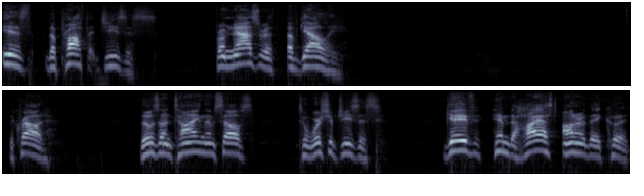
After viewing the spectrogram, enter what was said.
is the prophet Jesus from Nazareth of Galilee. The crowd, those untying themselves to worship Jesus, gave him the highest honor they could,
